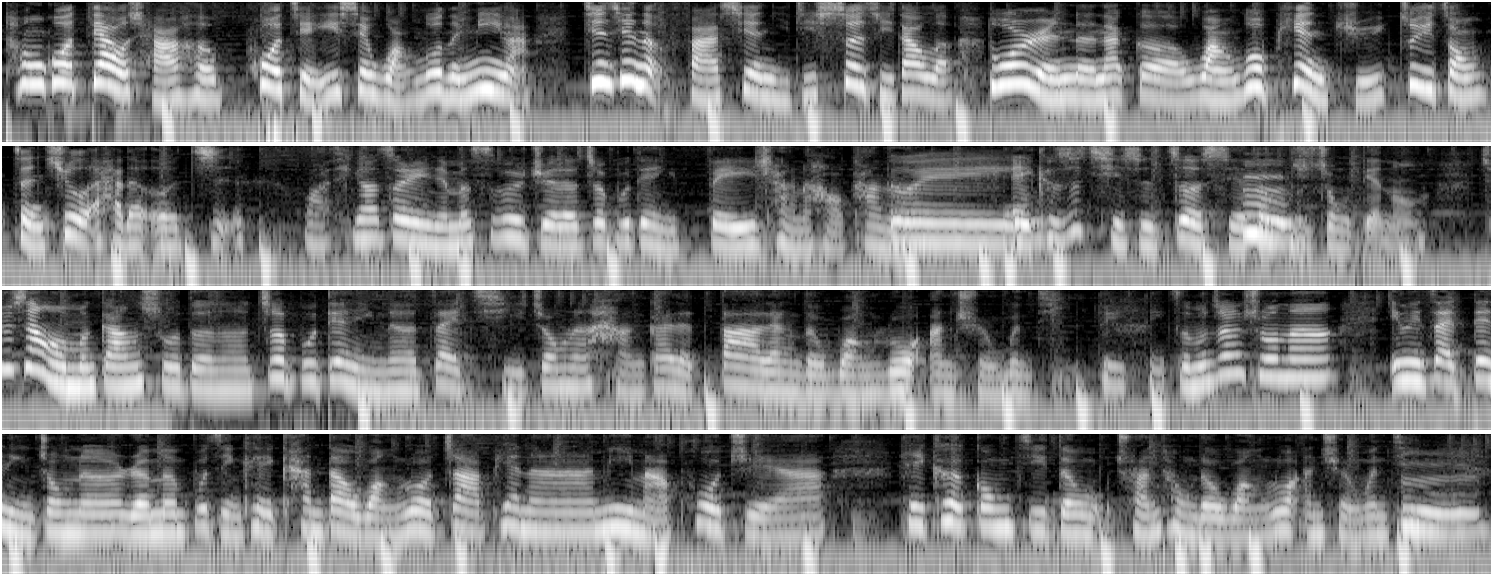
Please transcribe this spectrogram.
通过调查和破解一些网络的密码，渐渐的发现以及涉及到了多人的那个网络骗局，最终拯救了他的儿子。哇，听到这里，你们是不是觉得这部电影非常的好看呢？对哎，可是其实这些都不是重点哦。就像我们刚刚说的呢，这部电影呢，在其中呢涵盖了大量的网络安全问题。对对，怎么这样说呢？因为在电影中呢，人们不仅可以看到网络诈骗啊、密码破解啊、黑客攻击等传统的网络安全问题，嗯。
